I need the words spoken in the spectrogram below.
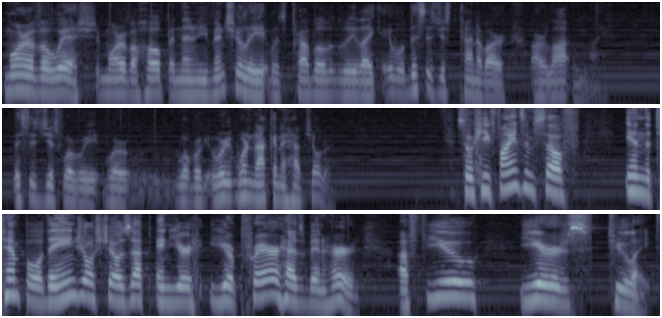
more of a wish, more of a hope, and then eventually it was probably like, well, this is just kind of our, our lot in life. This is just where we, where, what we're, we're, we're not going to have children. So he finds himself in the temple. The angel shows up, and your, your prayer has been heard. A few years too late,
